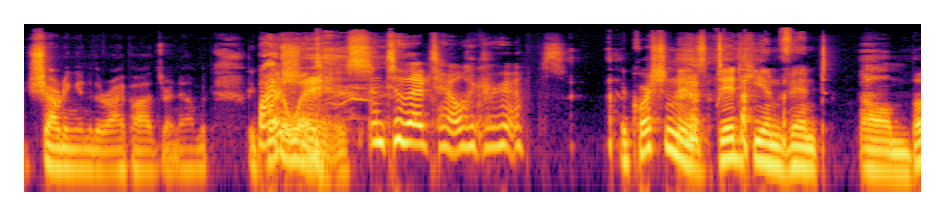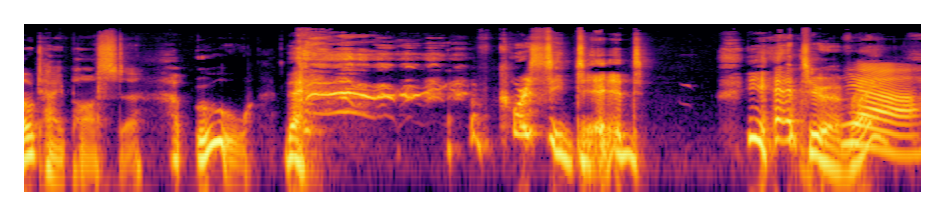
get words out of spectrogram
shouting into their iPods right now. But The by the question way, is, Into their telegrams. the question is, did he invent um, bow tie pasta? ooh, that of course he did. He had to have, right? Yeah.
